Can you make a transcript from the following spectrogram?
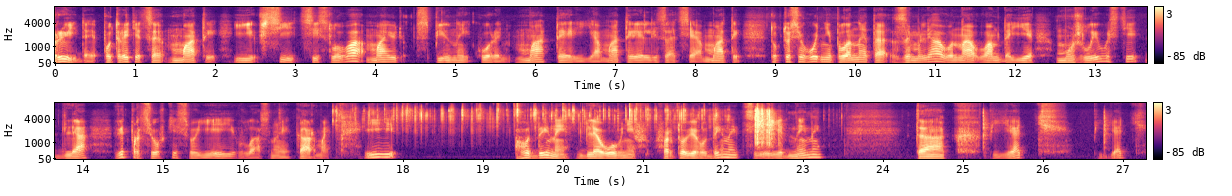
прийде. По-третє, це мати. І всі ці слова мають спільний корень: матерія, матеріалізація, мати. Тобто сьогодні планета Земля вона вам дає можливості для відпрацьовки своєї власної карми. І години для овнів, фартові години цієї днини. Так, 5, 5,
